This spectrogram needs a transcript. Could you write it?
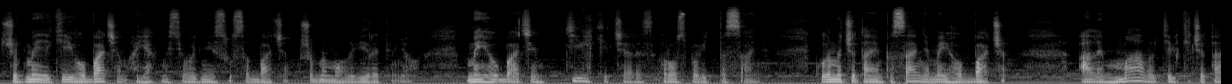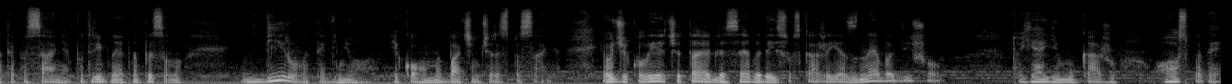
щоб ми, які його бачимо, а як ми сьогодні Ісуса бачимо, щоб ми могли вірити в нього. Ми його бачимо тільки через розповідь Писання. Коли ми читаємо Писання, ми його бачимо. Але мало тільки читати Писання, потрібно, як написано, вірувати в нього, якого ми бачимо через Писання. І отже, коли я читаю для себе, де Ісус каже, я з неба зійшов, то я йому кажу: Господи,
